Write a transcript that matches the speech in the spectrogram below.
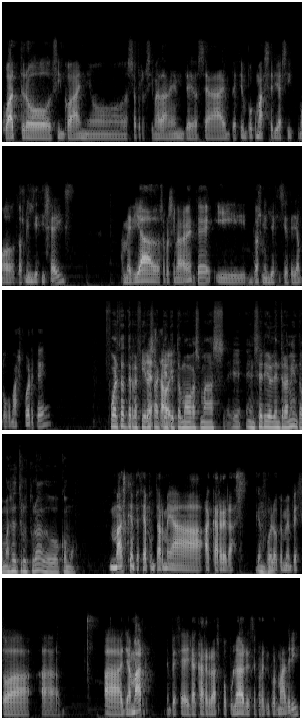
cuatro o cinco años aproximadamente. O sea, empecé un poco más serio así como 2016, a mediados aproximadamente, y 2017 ya un poco más fuerte. ¿Fuerte te refieres a que te tomabas más eh, en serio el entrenamiento, más estructurado o cómo? Más que empecé a apuntarme a, carreras, que fue lo que me empezó a, llamar. Empecé a ir a carreras populares de por aquí por Madrid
